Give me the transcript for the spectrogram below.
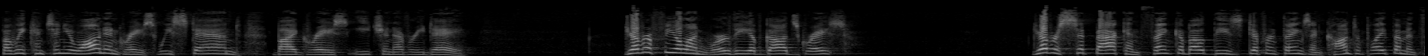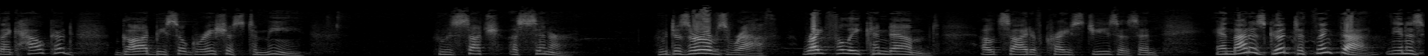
but we continue on in grace. We stand by grace each and every day. Do you ever feel unworthy of God's grace? Do you ever sit back and think about these different things and contemplate them and think, how could God be so gracious to me, who is such a sinner, who deserves wrath, rightfully condemned outside of Christ Jesus? And, and that is good to think that. In his,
